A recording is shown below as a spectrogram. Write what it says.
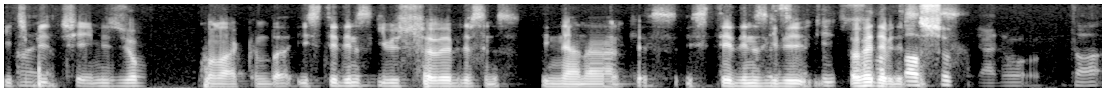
Hiçbir Aynen. şeyimiz yok konu hakkında. İstediğiniz gibi sövebilirsiniz. Dinleyen herkes. İstediğiniz gibi Kesinlikle. Hatta övebilirsiniz. söv- yani o daha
